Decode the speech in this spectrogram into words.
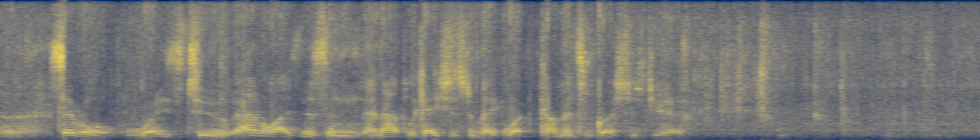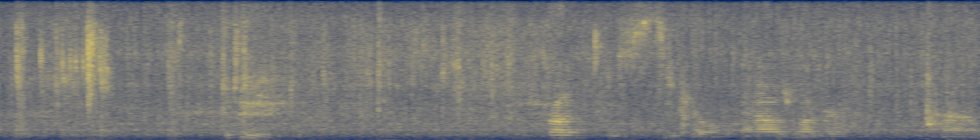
uh, several ways to analyze this and, and applications to make. What comments and questions do you have? From Ezekiel, and I was wondering, um,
